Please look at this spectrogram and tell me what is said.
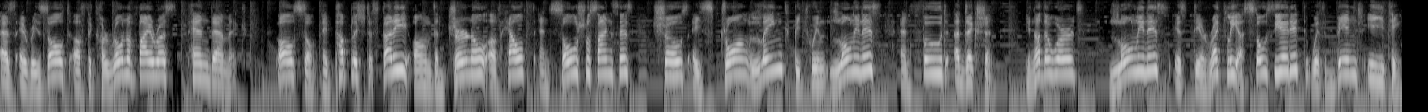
as a result of the coronavirus pandemic. Also, a published study on the Journal of Health and Social Sciences shows a strong link between loneliness and food addiction. In other words, Loneliness is directly associated with binge eating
